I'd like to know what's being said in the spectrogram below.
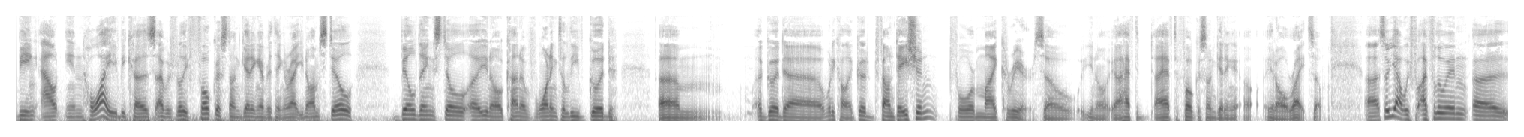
being out in Hawaii because I was really focused on getting everything right. You know, I'm still building, still, uh, you know, kind of wanting to leave good, um, a good, uh, what do you call it? Good foundation for my career. So, you know, I have to, I have to focus on getting it, it all right. So, uh, so yeah, we I flew in, uh,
